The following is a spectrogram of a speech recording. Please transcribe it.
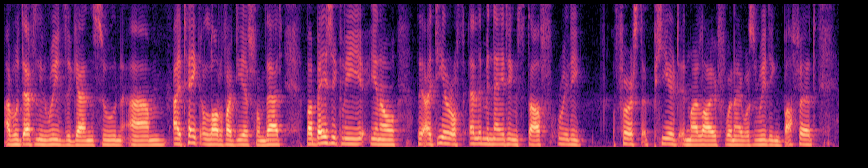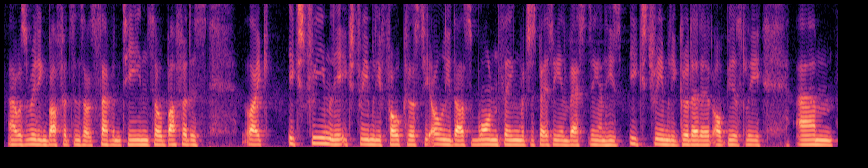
I will definitely read it again soon. Um, I take a lot of ideas from that, but basically, you know, the idea of eliminating stuff really first appeared in my life when I was reading Buffett I was reading Buffett since I was 17, so Buffett is like extremely, extremely focused. He only does one thing, which is basically investing, and he's extremely good at it, obviously. Um,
